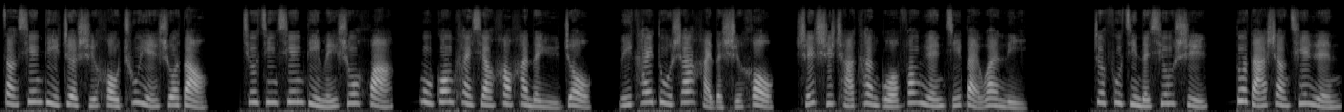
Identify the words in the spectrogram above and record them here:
藏仙帝这时候出言说道。秋金仙帝没说话，目光看向浩瀚的宇宙。离开杜沙海的时候，神识查看过方圆几百万里，这附近的修士多达上千人。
